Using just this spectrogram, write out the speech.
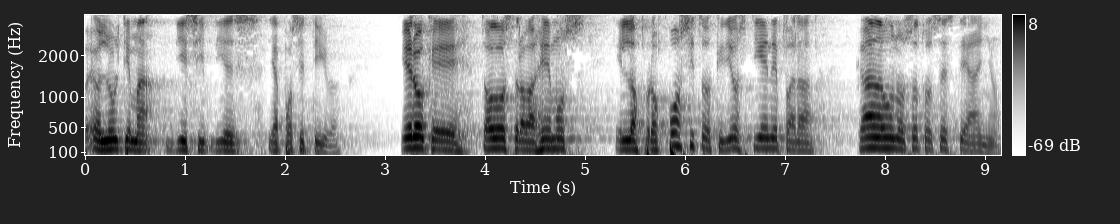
la última diapositiva. Quiero que todos trabajemos en los propósitos que Dios tiene para cada uno de nosotros este año.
